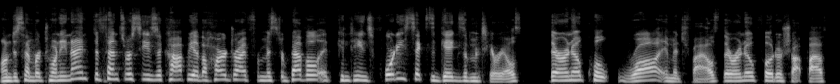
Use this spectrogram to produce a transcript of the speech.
On December 29th, defense receives a copy of the hard drive from Mr. Bevel. It contains 46 gigs of materials. There are no quote raw image files. There are no Photoshop files.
